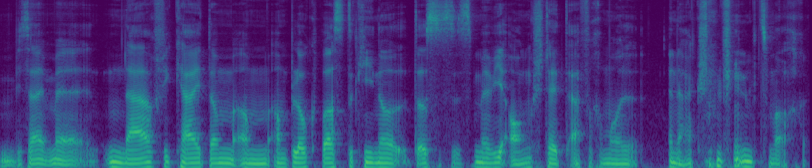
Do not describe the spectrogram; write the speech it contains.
wie sagt man, Nervigkeit am, am, am Blockbuster-Kino, dass es man wie Angst hat, einfach mal einen Actionfilm zu machen.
